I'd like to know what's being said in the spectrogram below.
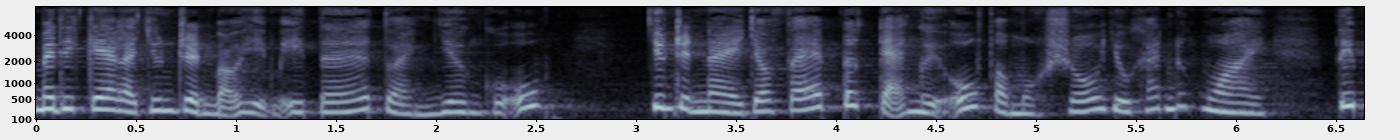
Medicare là chương trình bảo hiểm y tế toàn dân của Úc. Chương trình này cho phép tất cả người Úc và một số du khách nước ngoài tiếp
